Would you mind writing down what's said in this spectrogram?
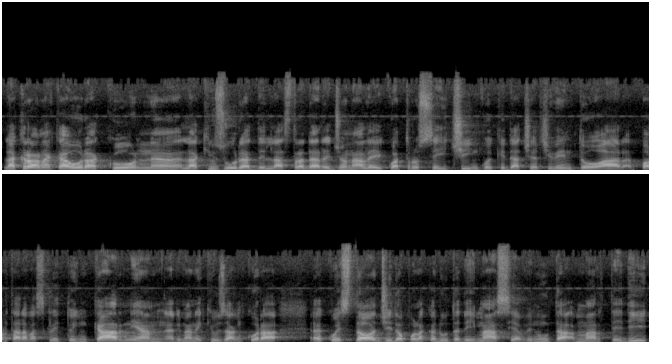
La cronaca ora con la chiusura della strada regionale 465 che da Cercivento a, porta Ravascletto in Carnia, rimane chiusa ancora eh, quest'oggi dopo la caduta dei massi avvenuta martedì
